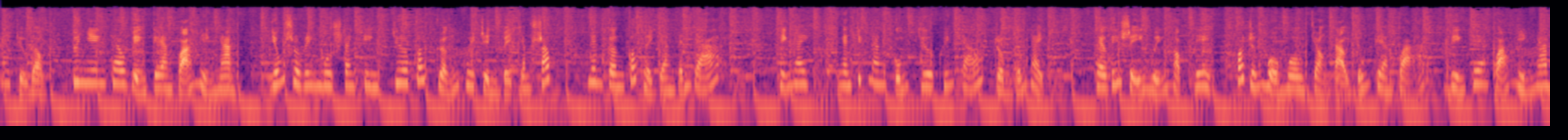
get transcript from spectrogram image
2 triệu đồng. Tuy nhiên, theo Viện Cây ăn quả miền Nam, giống sầu riêng Musanking chưa có chuẩn quy trình về chăm sóc nên cần có thời gian đánh giá. Hiện nay, ngành chức năng cũng chưa khuyến cáo trồng giống này. Theo tiến sĩ Nguyễn Ngọc Thi, Phó trưởng bộ môn chọn tạo giống cây ăn quả, Viện Cây ăn quả miền Nam,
